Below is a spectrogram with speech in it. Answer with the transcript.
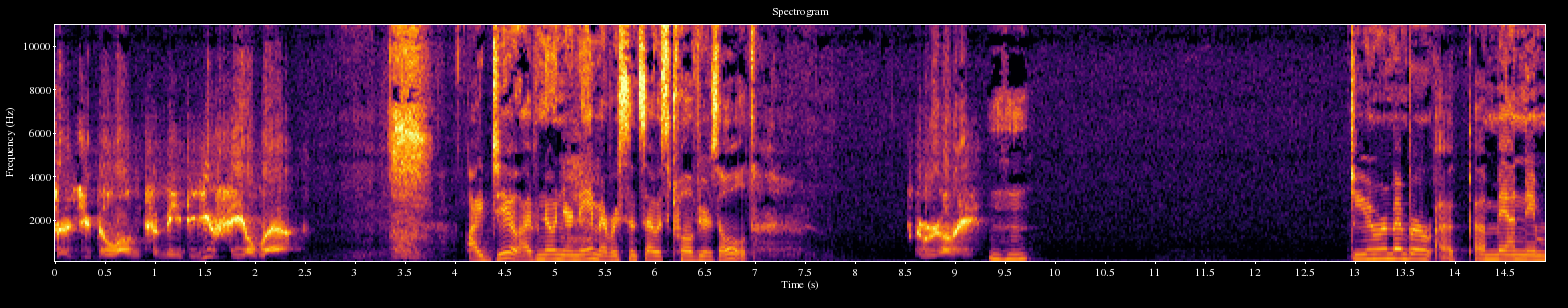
says you belong to me. Do you feel that? I do. I've known your name ever since I was 12 years old. Really? Mm-hmm. Do you remember a, a man named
